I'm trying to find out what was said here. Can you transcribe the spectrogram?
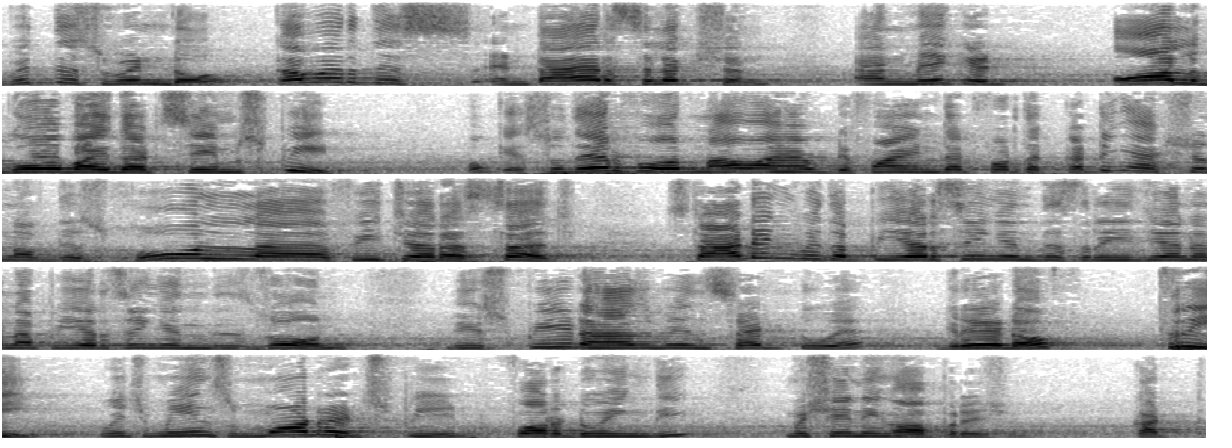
with this window cover this entire selection and make it all go by that same speed. Okay, so therefore, now I have defined that for the cutting action of this whole uh, feature as such, starting with a piercing in this region and a piercing in this zone, the speed has been set to a grade of 3, which means moderate speed for doing the machining operation. Cut.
